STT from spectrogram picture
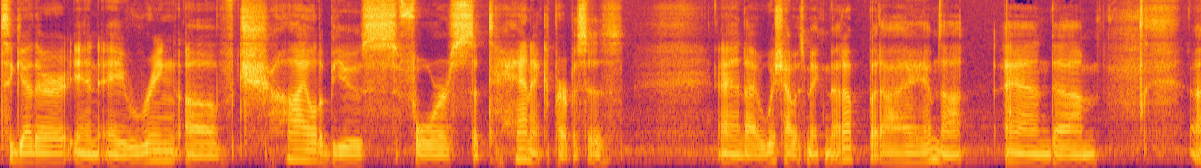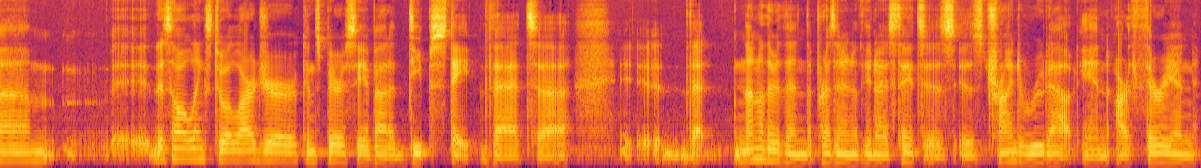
together in a ring of child abuse for satanic purposes. And I wish I was making that up, but I am not. And um, um, this all links to a larger conspiracy about a deep state that uh, that none other than the president of the United States is is trying to root out in Arthurian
